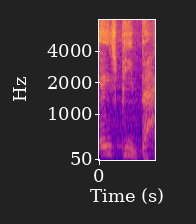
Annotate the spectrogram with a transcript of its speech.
HP back.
